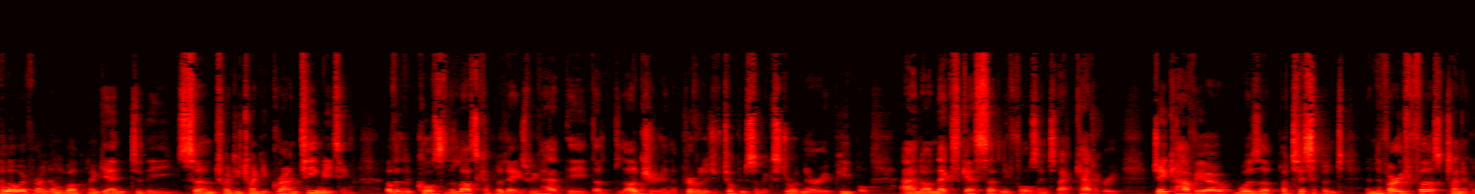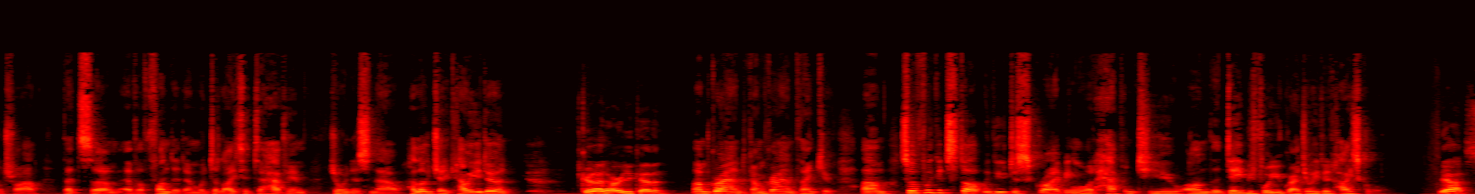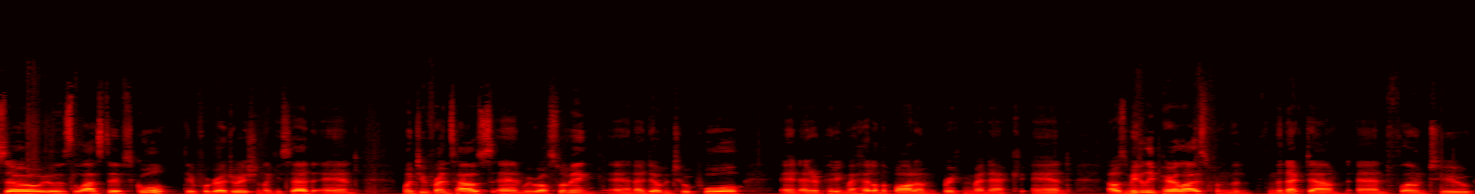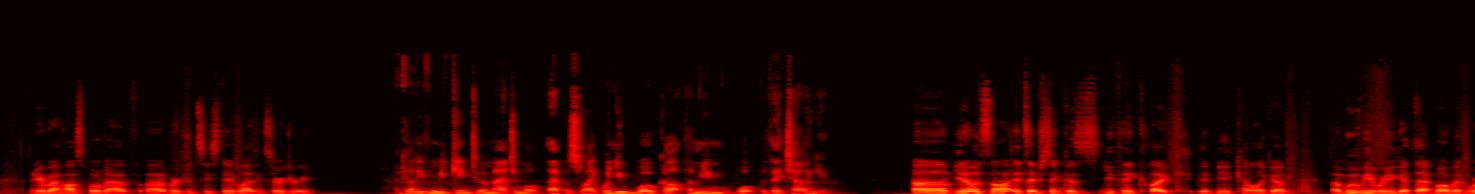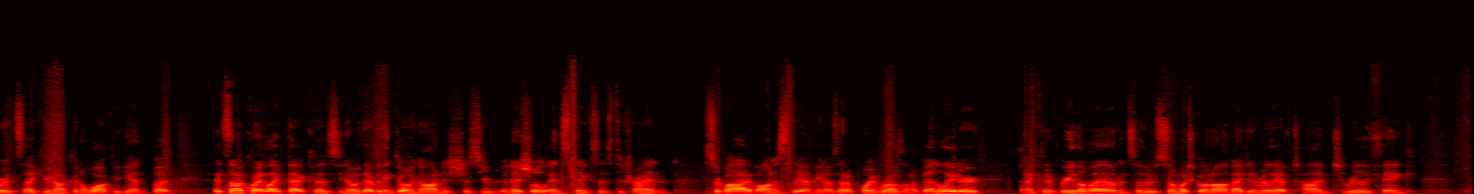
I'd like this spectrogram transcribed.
Hello, everyone, and welcome again to the CIRM 2020 Grantee meeting. Over the course of the last couple of days, we've had the, the luxury and the privilege of talking to some extraordinary people, and our next guest certainly falls into that category. Jake Javier was a participant in the very first clinical trial that's um, ever funded, and we're delighted to have him join us now. Hello, Jake. How are you doing? Good. How are you, Kevin? I'm grand. I'm grand. Thank you. Um, so, if we could start with you describing what happened to you on the day before you graduated high school. Yeah. So it was the last day of school, day before graduation, like you said, and went to a friend's house, and we were all swimming, and I dove into a pool and ended up hitting my head on the bottom, breaking my neck, and I was immediately paralyzed from the from the neck down, and flown to a nearby hospital to have uh, emergency stabilizing surgery. I can't even begin to imagine what that was like when you woke up. I mean, what were they telling you? Um, you know, it's not. It's interesting because you think like it'd be kind of like a a movie where you get that moment where it's like you're not going to walk again, but it's not quite like that because you know with everything going on, it's just your initial instincts is to try and survive. Honestly, I mean, I was at a point where I was on a ventilator and I couldn't breathe on my own, and so there was so much going on that I didn't really have time to really think,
